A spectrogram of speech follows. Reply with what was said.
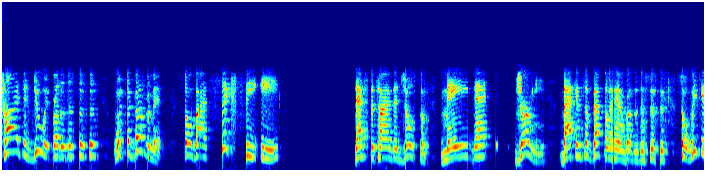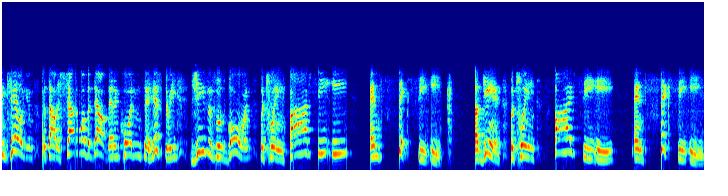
tried to do it, brothers and sisters, with the government. So by 6 CE, that's the time that Joseph made that journey back into Bethlehem, brothers and sisters. So we can tell you without a shadow of a doubt that according to history, Jesus was born between 5 CE and 6 CE. Again, between 5 CE and 6 CE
